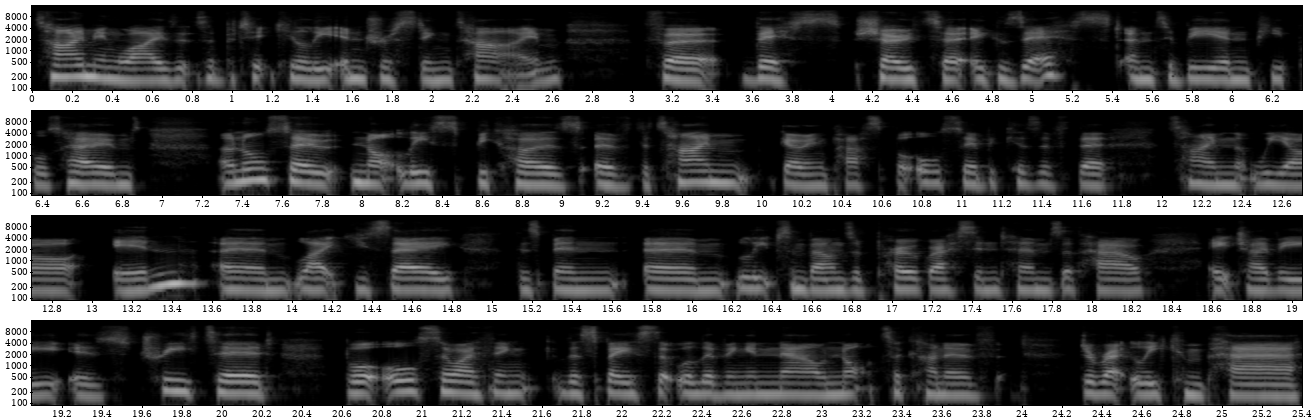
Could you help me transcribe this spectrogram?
timing wise it's a particularly interesting time for this show to exist and to be in people's homes. And also not least because of the time going past but also because of the time that we are in. Um, like you say there's been um, leaps and bounds of progress in terms of how hiv is treated but also i think the space that we're living in now not to kind of directly compare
